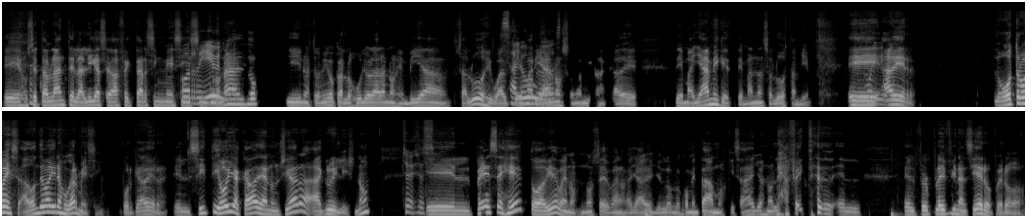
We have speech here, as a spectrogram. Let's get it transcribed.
eh, José Tablante, la liga se va a afectar sin Messi y sin Ronaldo. Y nuestro amigo Carlos Julio Lara nos envía saludos, igual que Mariano, son amigos acá de, Miami que te mandan saludos también. Eh, a ver, lo otro es, ¿a dónde va a ir a jugar Messi? Porque, a ver, el City hoy acaba de anunciar a, a Grealish, ¿no? Sí, sí, sí. El PSG todavía, bueno, no sé, bueno, ya lo, lo comentábamos, quizás a ellos no les afecte el, el fair play financiero, pero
